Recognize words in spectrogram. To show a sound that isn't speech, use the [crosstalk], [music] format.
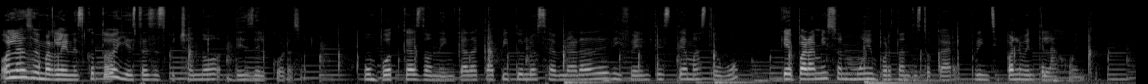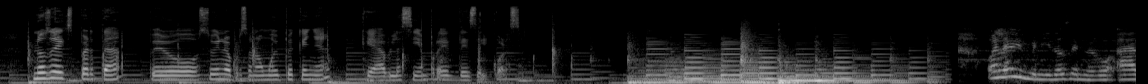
Hola, soy Marlene Escoto y estás escuchando Desde el Corazón, un podcast donde en cada capítulo se hablará de diferentes temas tabú que para mí son muy importantes tocar, principalmente la juventud. No soy experta, pero soy una persona muy pequeña que habla siempre desde el corazón.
